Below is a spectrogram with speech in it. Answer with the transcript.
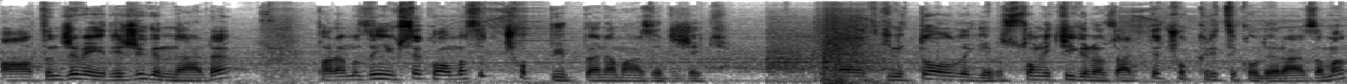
6. ve 7. günlerde paramızın yüksek olması çok büyük bir önem arz edecek. Her etkinlikte olduğu gibi son iki gün özellikle çok kritik oluyor her zaman.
